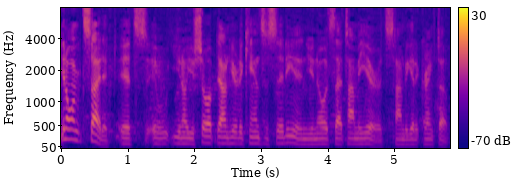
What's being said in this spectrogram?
you know, I'm excited. It's it, you know, you show up down here to Kansas City, and you know it's that time of year. It's time to get it cranked up.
